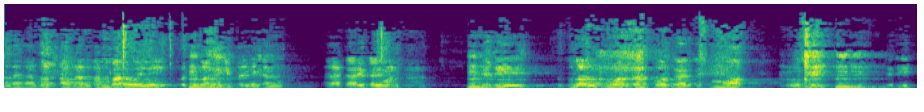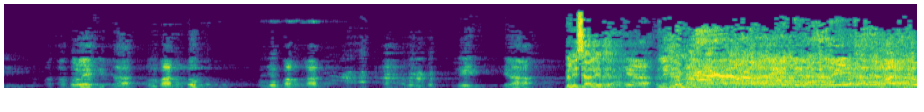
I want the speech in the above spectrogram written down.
Dengan Natal dan Tahun Baru ini, kebetulan hmm. kita ini kan uh, dari Kalimantan. Hmm. Jadi kebetulan keluarga-keluarga itu semua muslim. Hmm. Jadi boleh kita membantu menyumbangkan uh, untuk beli ya beli salib. Ya, beli beli bantu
